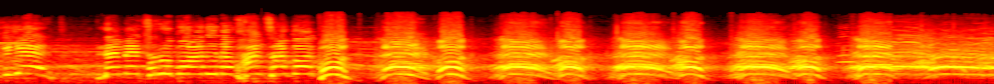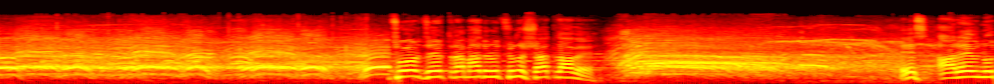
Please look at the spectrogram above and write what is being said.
ազգիենտ, նեմեց ռուբո անունով հանցագոր բոն, լևոն, լևոն, լևոն, լևոն, լևոն, Չոր ձեր տրամադրությունը շատ լավ է։ Այս արևն ու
